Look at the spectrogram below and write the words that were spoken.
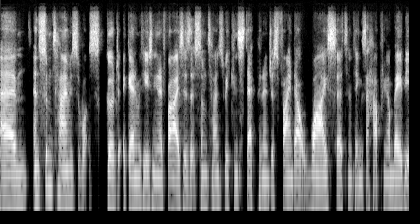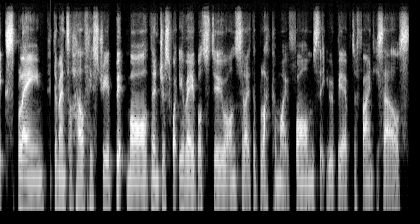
Um, and sometimes what's good, again, with using an advisor is that sometimes we can step in and just find out why certain things are happening or maybe explain the mental health history a bit more than just what you're able to do on like the black and white forms that you would be able to find yourselves.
